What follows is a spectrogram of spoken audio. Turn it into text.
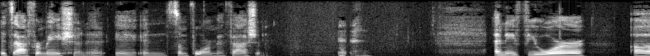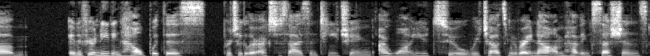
its affirmation in, in some form and fashion. and if you're um, and if you're needing help with this particular exercise and teaching, I want you to reach out to me. Right now, I'm having sessions,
